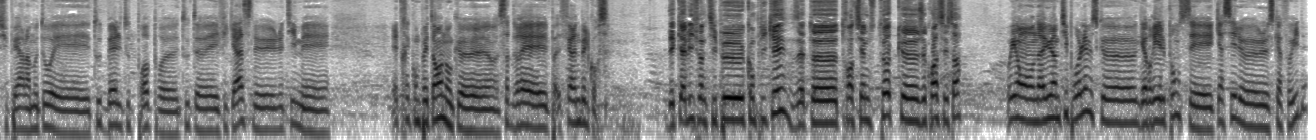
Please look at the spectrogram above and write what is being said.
super, la moto est toute belle, toute propre, toute efficace. Le, team est, est, très compétent, donc ça devrait faire une belle course. Des qualifs un petit peu compliqués? Vous êtes 30e stock, je crois, c'est ça? Oui, on a eu un petit problème parce que Gabriel Ponce s'est cassé le, scaphoïde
